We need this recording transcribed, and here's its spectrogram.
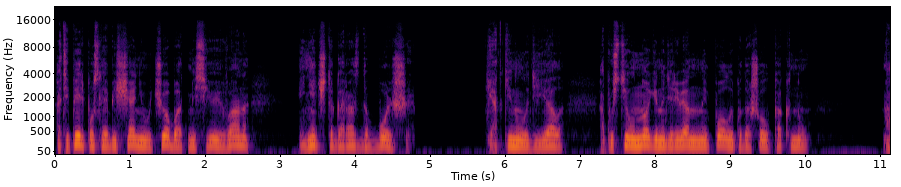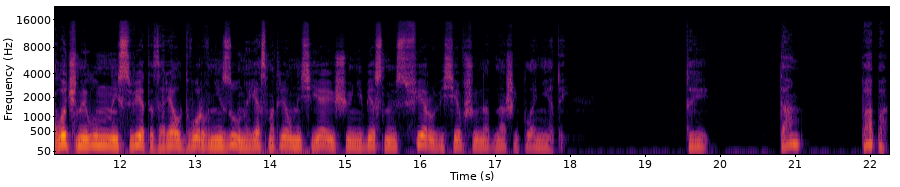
а теперь после обещания учебы от месье Ивана и нечто гораздо большее. Я откинул одеяло, опустил ноги на деревянный пол и подошел к окну. Молочный лунный свет озарял двор внизу, но я смотрел на сияющую небесную сферу, висевшую над нашей планетой. — Ты там, папа?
